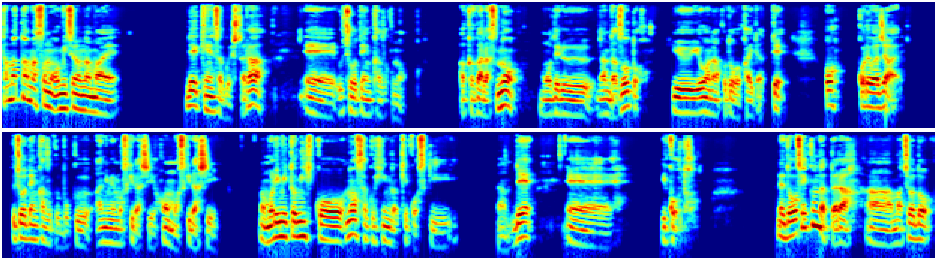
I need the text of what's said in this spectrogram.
たまたまそのお店の名前で検索したら、えー、宇頂天家族の赤ガラスのモデルなんだぞというようなことが書いてあって、お、これはじゃあ、宇頂天家族僕アニメも好きだし、本も好きだし、まあ、森見富彦の作品が結構好きなんで、えー、行こうと。で、どうせ行くんだったら、あまあちょうど、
